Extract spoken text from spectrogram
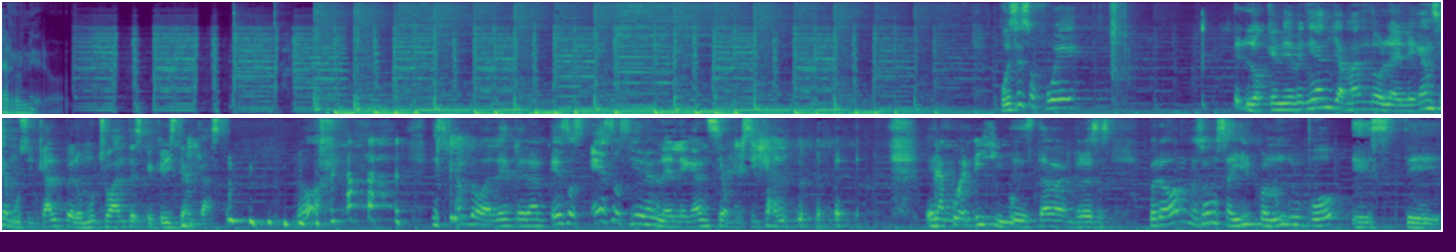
Chicharronero. Pues eso fue lo que le venían llamando la elegancia musical, pero mucho antes que Cristian Castro. ¿No? es cuando Ballet eran. Esos, esos sí eran la elegancia musical. De acuerdísimo. Estaban gruesos. Pero ahora nos vamos a ir con un grupo este,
